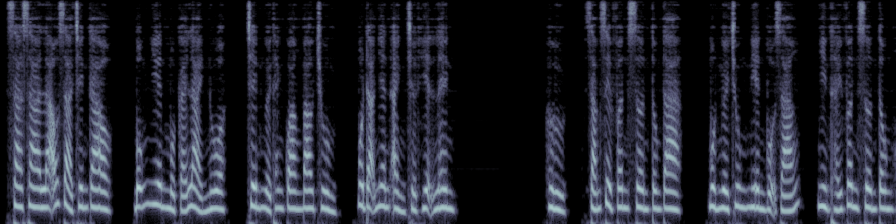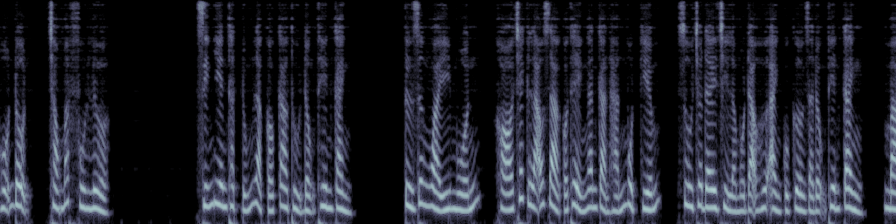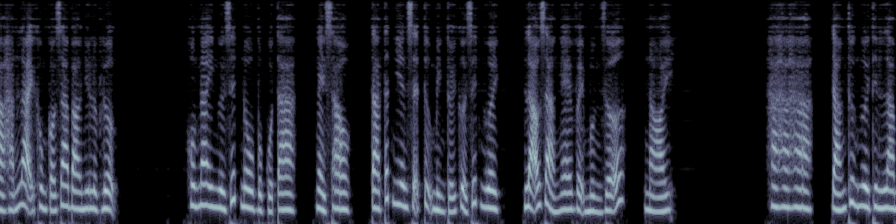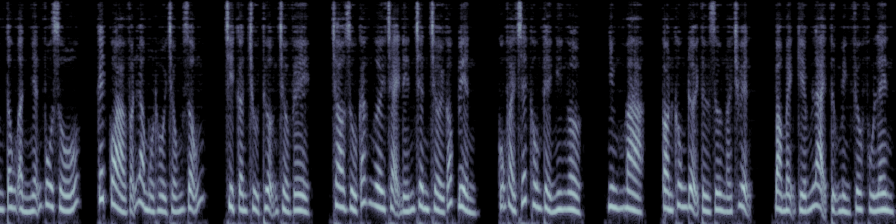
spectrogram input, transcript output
Xa xa lão già trên cao, bỗng nhiên một cái lải nua, trên người thanh quang bao trùm, một đạo nhân ảnh chợt hiện lên. Hừ, dám dề Vân Sơn Tông ta, một người trung niên bộ dáng, nhìn thấy Vân Sơn Tông hỗn độn, trong mắt phun lửa. Dĩ nhiên thật đúng là có cao thủ động thiên cảnh. Từ dương ngoài ý muốn, khó trách lão giả có thể ngăn cản hắn một kiếm, dù cho đây chỉ là một đạo hư ảnh của cường giả động thiên cảnh, mà hắn lại không có ra bao nhiêu lực lượng. Hôm nay người giết nô bộc của ta, ngày sau, ta tất nhiên sẽ tự mình tới cửa giết ngươi. Lão giả nghe vậy mừng rỡ, nói. Ha ha ha, đáng thương người thiên lam tông ẩn nhẫn vô số, kết quả vẫn là một hồi trống rỗng, chỉ cần chủ thượng trở về, cho dù các ngươi chạy đến chân trời góc biển, cũng phải chết không thể nghi ngờ. Nhưng mà, còn không đợi từ dương nói chuyện, bảo mệnh kiếm lại tự mình phiêu phù lên.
